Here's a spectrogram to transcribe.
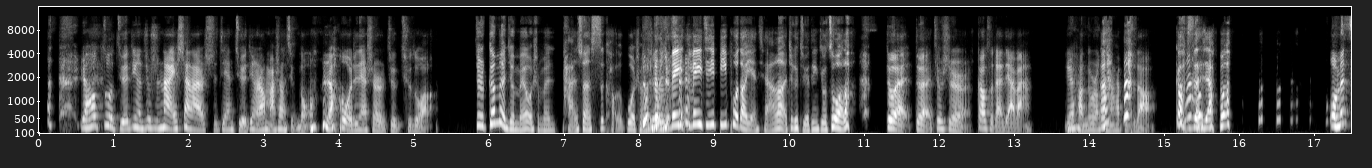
然后做决定就是那一刹那的时间决定，然后马上行动，然后我这件事儿就去做了。就是根本就没有什么盘算思考的过程，就是危危机逼迫到眼前了，这个决定就做了。对对，就是告诉大家吧，因为很多人可能还不知道，告诉大家吧，我们在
